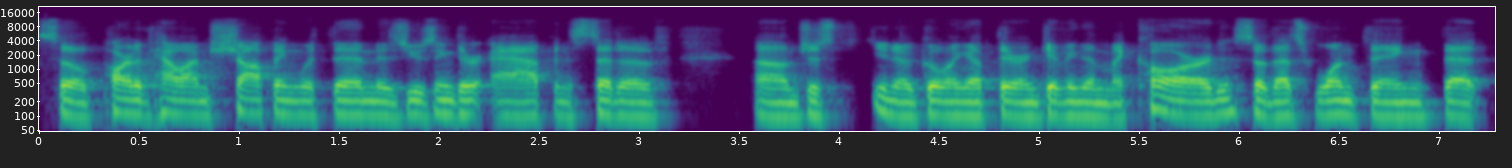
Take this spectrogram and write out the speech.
So part of how I'm shopping with them is using their app instead of um, just you know going up there and giving them my card. So that's one thing that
